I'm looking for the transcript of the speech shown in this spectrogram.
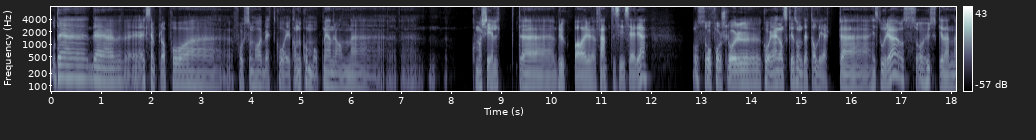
og det, det, er eksempler på folk som har bedt KI kan du komme opp med en eller annen kommersielt uh, brukbar fantasy-serie. Og så foreslår KI en ganske sånn detaljert historie, og så husker den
